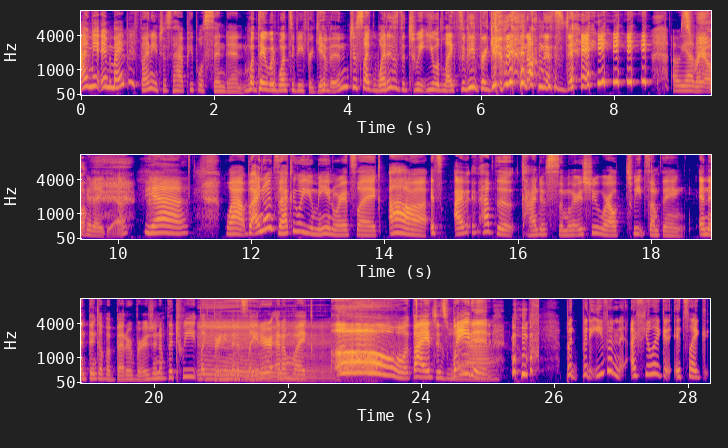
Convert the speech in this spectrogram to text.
I mean, it might be funny just to have people send in what they would want to be forgiven. Just like, what is the tweet you would like to be forgiven on this day? Oh yeah, It's that's real. a good idea. yeah. Wow. But I know exactly what you mean, where it's like, ah, it's, I have the kind of similar issue where I'll tweet something and then think of a better version of the tweet like 30 minutes later. And I'm like, oh, if I had just waited. But but even I feel like it's like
